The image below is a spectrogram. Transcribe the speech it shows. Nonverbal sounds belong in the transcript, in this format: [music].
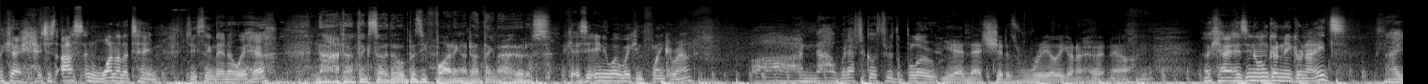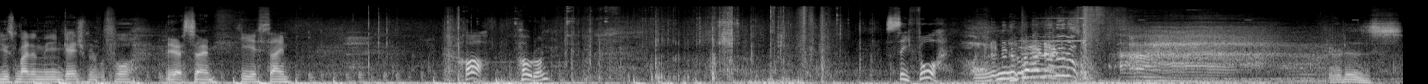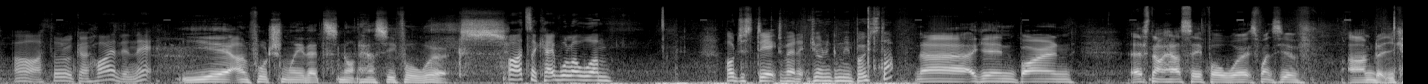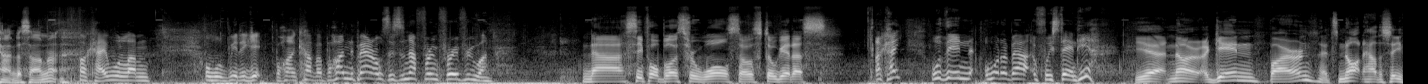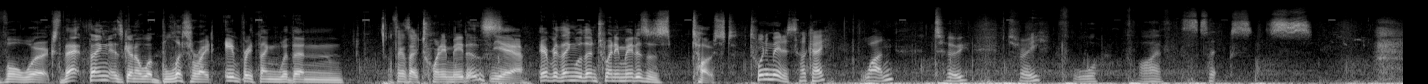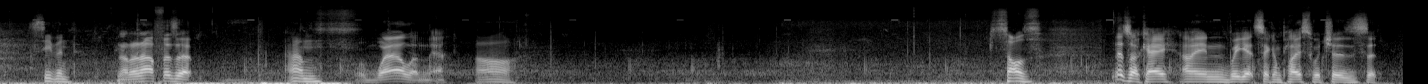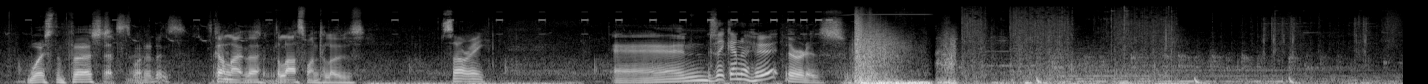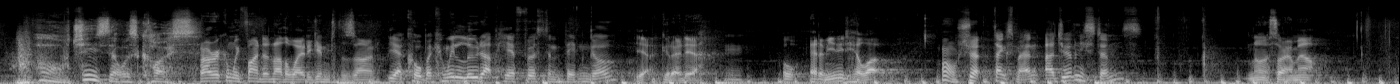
Okay, it's just us and one other team. Do you think they know we're here? Nah, I don't think so. They were busy fighting. I don't think they heard us. Okay, is there any way we can flank around? Ah, oh, no, we'd have to go through the blue. Yeah, and that shit is really gonna hurt now. Okay, has anyone got any grenades? No, I used mine in the engagement before. Yeah, same. Yeah, same. Oh, hold on. C4. No, no, no, no, no, no, no! There it is. Oh, I thought it would go higher than that. Yeah, unfortunately, that's not how C4 works. Oh, it's okay. Well, I'll um, I'll just deactivate it. Do you want to give me a boost up? Nah, again, Byron, that's not how C4 works. Once you've armed it, you can't disarm it. Okay. Well, um, well, we'll better get behind cover. Behind the barrels, there's enough room for everyone. Nah, C4 blows through walls, so it'll still get us. Okay. Well, then, what about if we stand here? Yeah, no, again, Byron, it's not how the C4 works. That thing is going to obliterate everything within, I think it's like 20 meters. yeah, everything within 20 meters is toast. 20 meters. Okay. One, two, three, four, five, six, seven. Not enough, is it? Um. We're well in there. Oh. Soz. It's okay. I mean, we get second place, which is, Worse than first. that's what it is. It's kind of like the, the last one to lose. Sorry. and Is that gonna hurt? there it is. Oh, jeez, that was close. I reckon we find another way to get into the zone. Yeah, cool. But can we loot up here first and then go? Yeah, good idea. Oh, Adam, you need to heal up. Oh, shit. Thanks, man. Uh, do you have any stims? No, sorry, I'm out.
